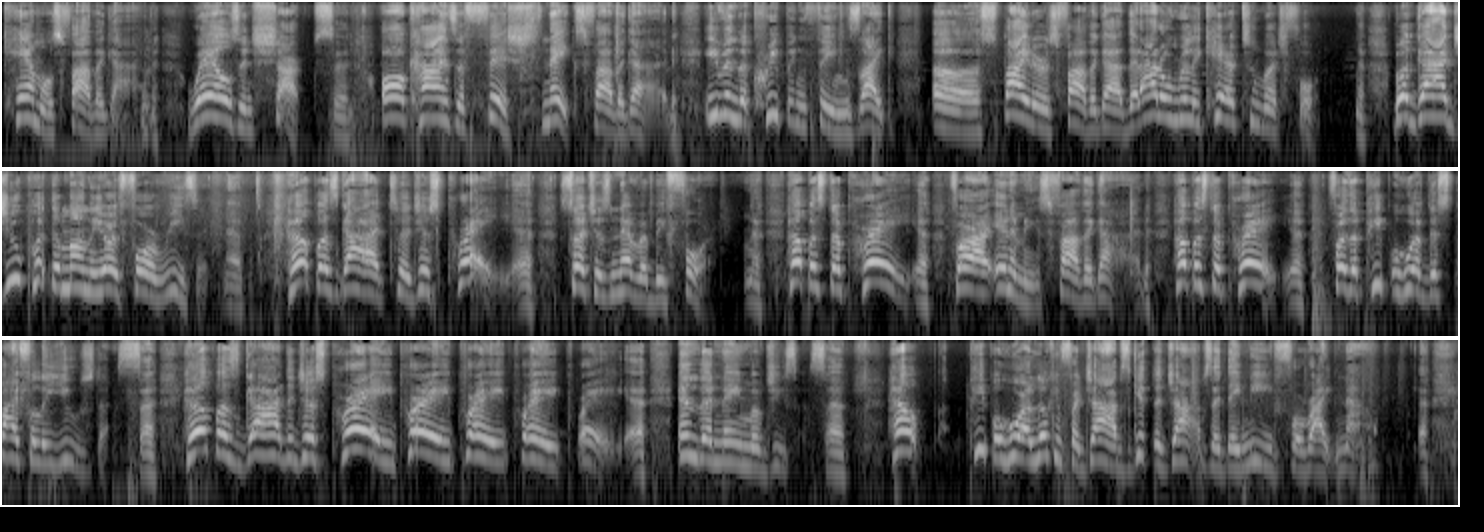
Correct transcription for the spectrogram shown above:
camels, Father God, whales and sharks, uh, all kinds of fish, snakes, Father God, even the creeping things like uh, spiders, Father God, that I don't really care too much for. But God, you put them on the earth for a reason. Help us, God, to just pray uh, such as never before. Help us to pray uh, for our enemies, Father God. Help us to pray uh, for the people who have despitefully used us. Help us, God, to just pray, pray, pray, pray, pray in the name of Jesus. Help people who are looking for jobs get the jobs that they need for right now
